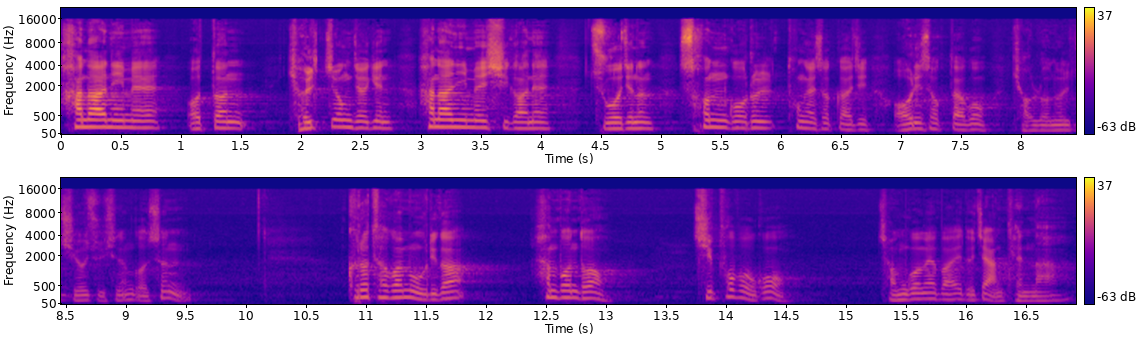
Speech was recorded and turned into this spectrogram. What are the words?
하나님의 어떤 결정적인 하나님의 시간에 주어지는 선고를 통해서까지 어리석다고 결론을 지어 주시는 것은 그렇다고 하면 우리가 한 번 더 짚어보고 점검해 봐야 되지 않겠나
